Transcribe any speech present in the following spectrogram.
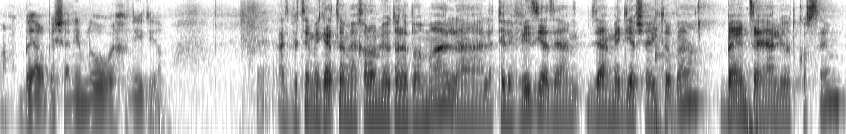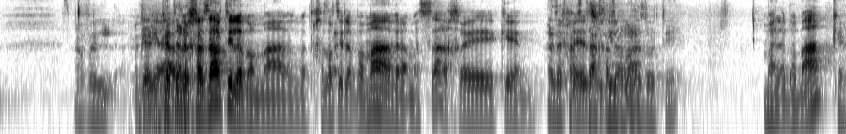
הרבה הרבה שנים לא עורך וידאו. אז בעצם הגעת מהחלום להיות על הבמה לטלוויזיה, זה, זה המדיה שהיית בה, באמצע היה להיות קוסם. אבל הגעת... וחזרתי לבמה, חזרתי לבמה ולמסך, אה, כן. אז איך נעשתה החזרה הזאת? מה, לבמה? כן.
